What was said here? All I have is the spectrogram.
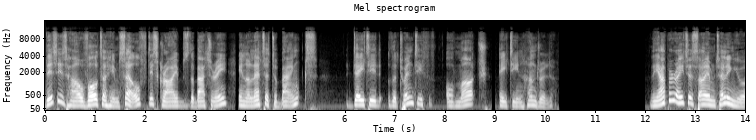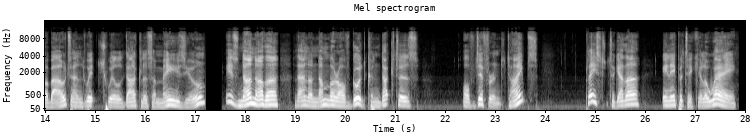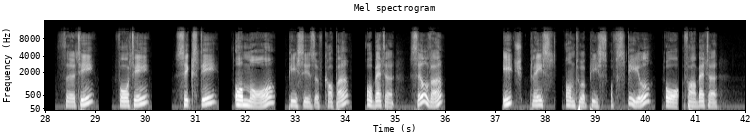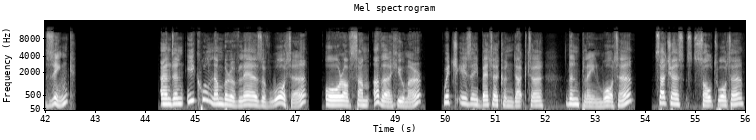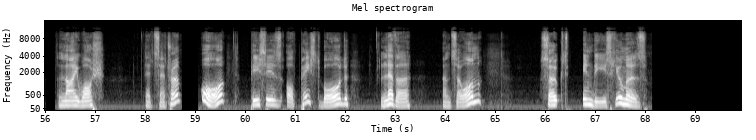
This is how Volta himself describes the battery in a letter to Banks, dated the 20th of March 1800. The apparatus I am telling you about, and which will doubtless amaze you, is none other than a number of good conductors of different types, placed together in a particular way, 30, 40, 60 or more pieces of copper, or better, silver, each placed onto a piece of steel, or far better, zinc, and an equal number of layers of water, or of some other humour, which is a better conductor than plain water, such as salt water, lye wash, etc., or pieces of pasteboard, leather, and so on, soaked in these humours.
